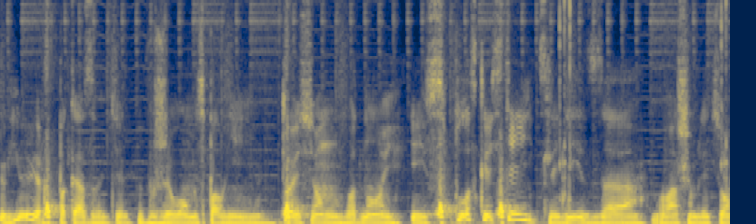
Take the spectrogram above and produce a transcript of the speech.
Viewer, показыватель в живом исполнении. То есть он в одной из плоскостей следит за вашим лицом.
